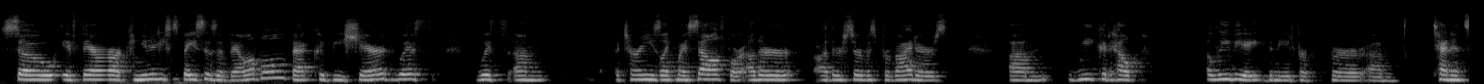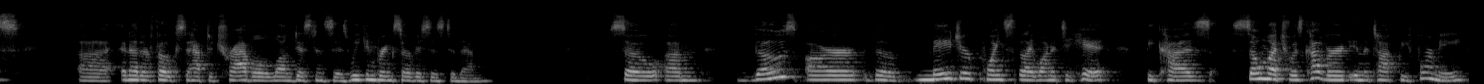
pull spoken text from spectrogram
so if there are community spaces available that could be shared with, with um, attorneys like myself or other, other service providers, um, we could help alleviate the need for, for um, tenants uh, and other folks to have to travel long distances. We can bring services to them. So um, those are the major points that I wanted to hit because so much was covered in the talk before me.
